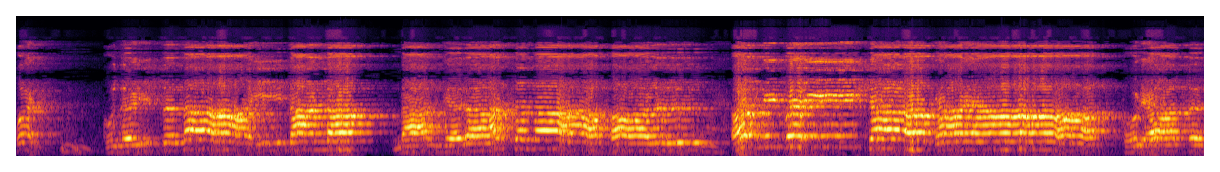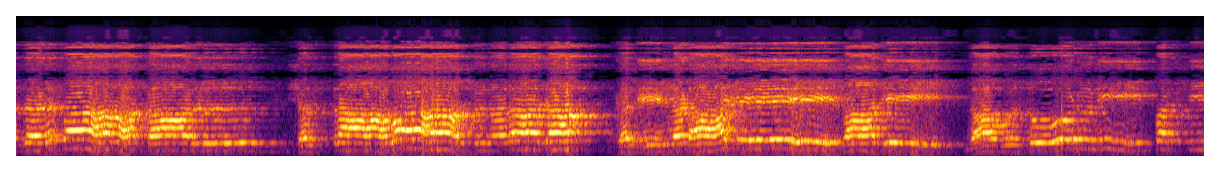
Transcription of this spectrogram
पण कुदळीच नाही दांडा नांगराच ना फाळ. अग्निपरी परीक्षा घ्याया पुढ्यात जळता काळ शस्त्रावासून राजा कधी लढाये साधे. गाव सोडून पक्षी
